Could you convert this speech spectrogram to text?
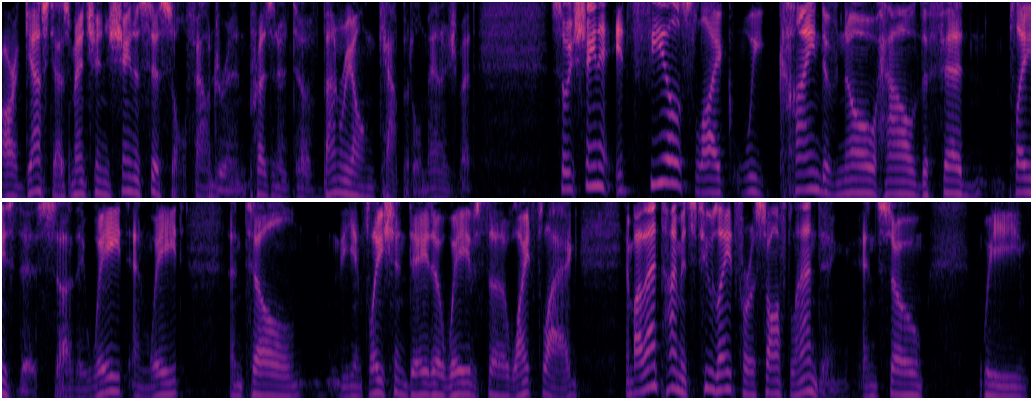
Our guest, as mentioned, Shana Sissel, founder and president of Banríon Capital Management. So, Shana, it feels like we kind of know how the Fed plays this. Uh, they wait and wait until the inflation data waves the white flag. And by that time, it's too late for a soft landing. And so we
